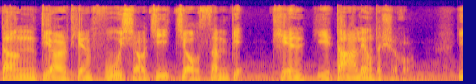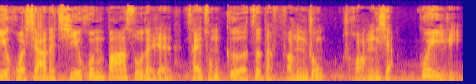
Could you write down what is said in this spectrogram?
当第二天拂晓鸡叫三遍，天已大亮的时候，一伙吓得七荤八素的人才从各自的房中、床下、柜里。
